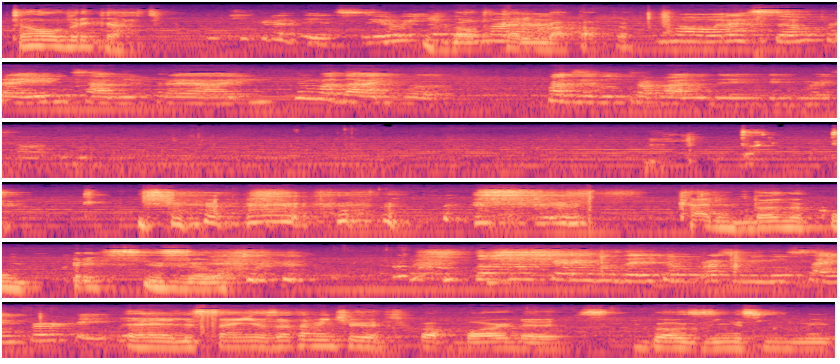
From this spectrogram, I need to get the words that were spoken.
Então, obrigado. Eu ainda dou uma, uma oração pra ele, sabe? Pra ele ter uma dádiva fazendo o trabalho dele mais rápido. Carimbando com precisão. Todos os queremos dele pelo próximo minuto saem perfeito. É, eles saem exatamente tipo a borda igualzinho assim no meio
